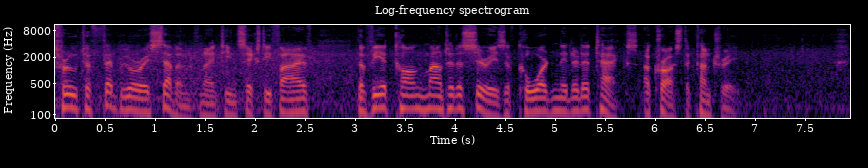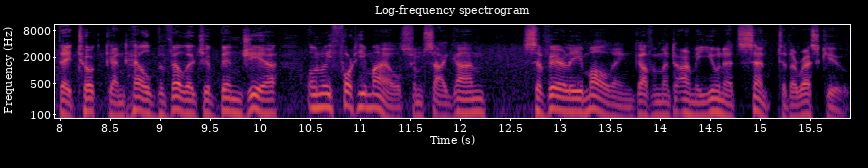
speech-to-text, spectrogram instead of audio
through to February 7, 1965, the Viet Cong mounted a series of coordinated attacks across the country. They took and held the village of Binh Gia, only 40 miles from Saigon, severely mauling government army units sent to the rescue.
